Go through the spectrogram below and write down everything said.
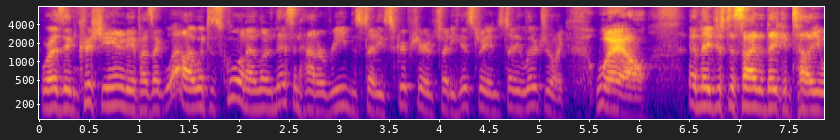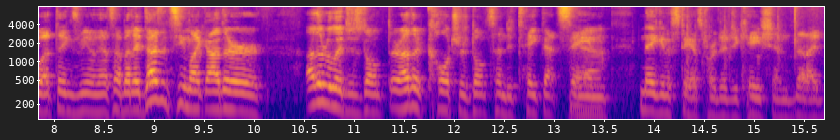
Whereas in Christianity, if I was like, well, I went to school and I learned this and how to read and study scripture and study history and study literature, like, well, and they just decided they could tell you what things mean and that's how. But it doesn't seem like other other religions don't or other cultures don't tend to take that same Yeah. negative stance toward education that I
